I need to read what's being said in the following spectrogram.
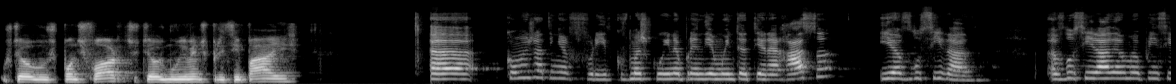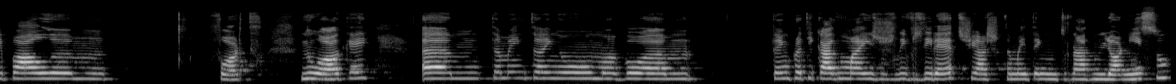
os teus pontos fortes, os teus movimentos principais? Uh, como eu já tinha referido, que o masculino aprendia muito a ter a raça e a velocidade. A velocidade é o meu principal um, forte no hockey. Um, também tenho uma boa. Um, tenho praticado mais os livros diretos e acho que também tenho me tornado melhor nisso.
